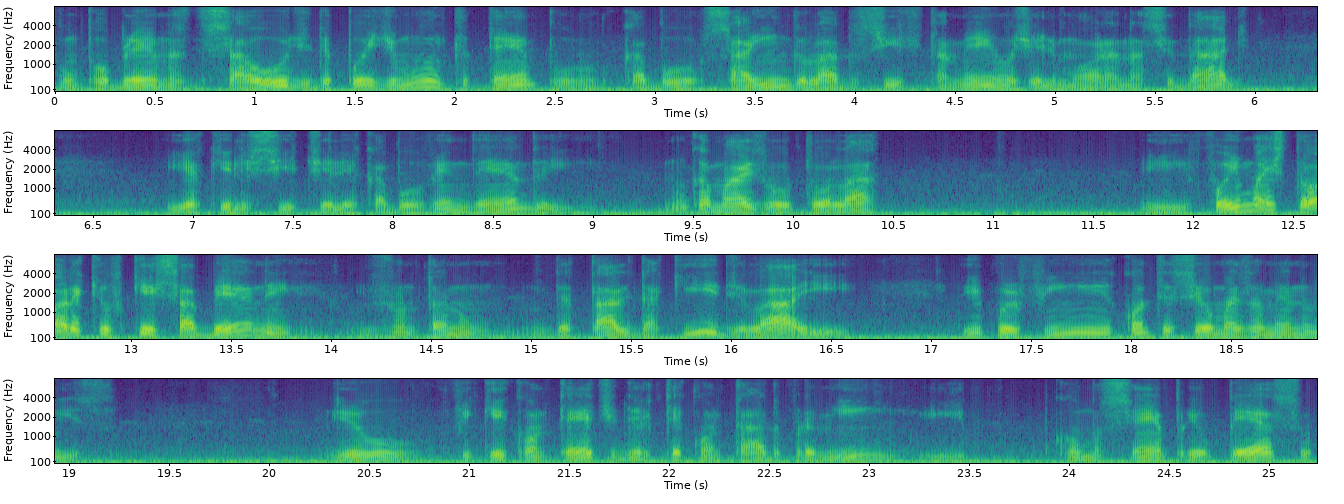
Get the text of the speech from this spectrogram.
com problemas de saúde, depois de muito tempo, acabou saindo lá do sítio também, hoje ele mora na cidade. E aquele sítio ele acabou vendendo e nunca mais voltou lá. E foi uma história que eu fiquei sabendo, e, juntando um detalhe daqui, de lá, e, e por fim aconteceu mais ou menos isso. Eu fiquei contente dele ter contado para mim, e como sempre eu peço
